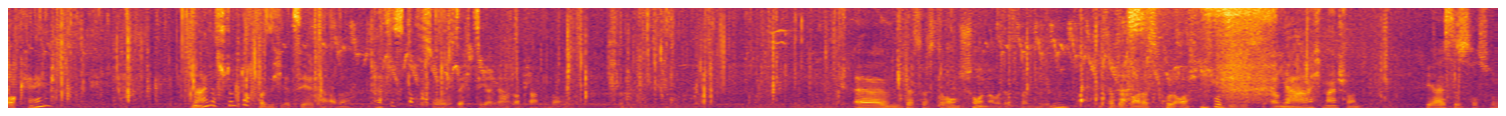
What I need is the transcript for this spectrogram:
Okay. Nein, das stimmt doch, was ich erzählt habe. Das ist doch so 60er Jahre Plattenbau. Ähm, das Restaurant schon, aber das daneben. Das, Das- war das früher auch schon so? Dieses, ähm, Ja, ich meine schon. Wie heißt es doch so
